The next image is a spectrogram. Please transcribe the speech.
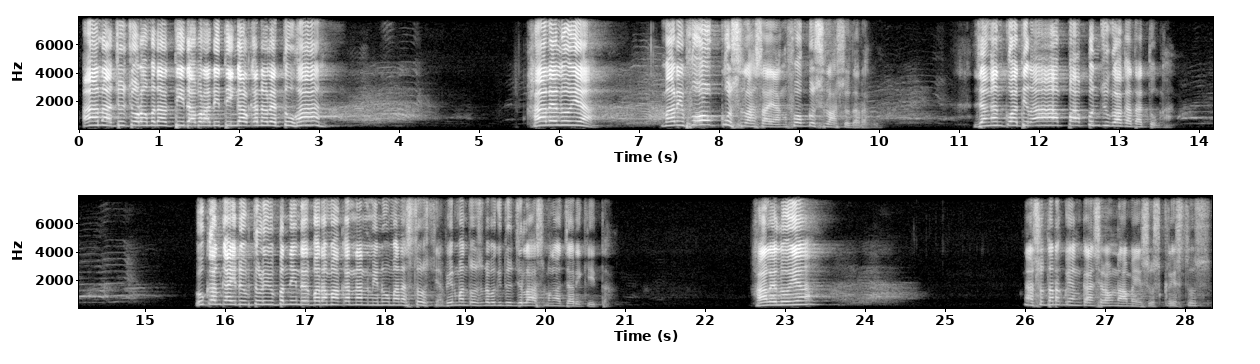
Anak cucu orang benar tidak pernah ditinggalkan oleh Tuhan. Haleluya. Mari fokuslah sayang, fokuslah saudaraku. Jangan khawatir apa pun juga kata Tuhan. Bukankah hidup itu lebih penting daripada makanan, minuman, dan seterusnya. Firman Tuhan sudah begitu jelas mengajari kita. Haleluya. Nah saudaraku yang kasih dalam nama Yesus Kristus.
